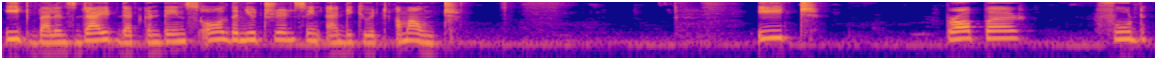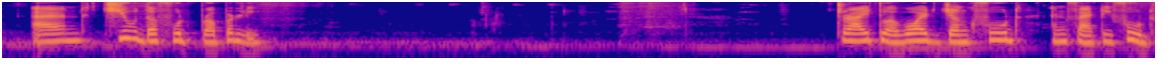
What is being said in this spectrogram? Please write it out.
Eat balanced diet that contains all the nutrients in adequate amount. Eat proper food and chew the food properly. Try to avoid junk food and fatty food.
